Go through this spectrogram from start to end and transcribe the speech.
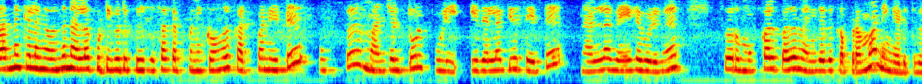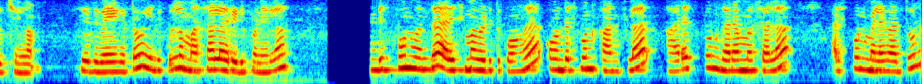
கருணக்கிழங்க வந்து நல்லா குட்டி குட்டி பீசஸாக கட் பண்ணிக்கோங்க. கட் பண்ணிவிட்டு உப்பு மஞ்சள் தூள் புளி இது எல்லாத்தையும் சேர்த்து நல்லா வேக விடுங்க. ஸோ ஒரு முக்கால் பதம் வெந்ததுக்கப்புறமா நீங்கள் எடுத்து வச்சிடலாம். ஸோ இது வேகட்டும். இதுக்குள்ளே மசாலா ரெடி பண்ணிடலாம். ரெண்டு ஸ்பூன் வந்து அரிசி மாவு எடுத்துக்கோங்க. ஒன்றரை ஸ்பூன் கார்ன்ஃப்ளவர் அரை ஸ்பூன் கரம் மசாலா அரை ஸ்பூன் மிளகாத்தூள்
